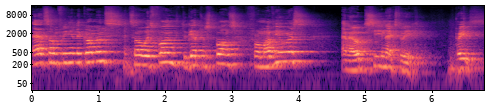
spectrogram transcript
Add something in the comments. It's always fun to get response from our viewers. And I hope to see you next week. Peace.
